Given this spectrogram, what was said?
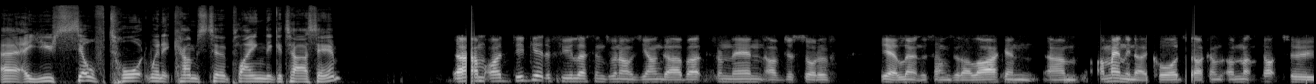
uh, are you self-taught when it comes to playing the guitar, Sam? Um, I did get a few lessons when I was younger, but from then I've just sort of, yeah, learnt the songs that I like, and um, I mainly know chords. Like I'm, I'm not not too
